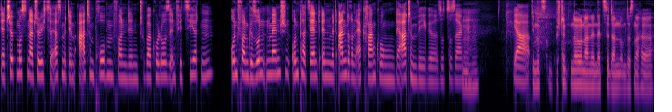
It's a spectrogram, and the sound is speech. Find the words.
der Chip muss natürlich zuerst mit dem Atemproben von den Tuberkulose-Infizierten und von gesunden Menschen und PatientInnen mit anderen Erkrankungen der Atemwege sozusagen, Mhm. ja, Die nutzen bestimmt neuronale Netze dann, um das nachher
